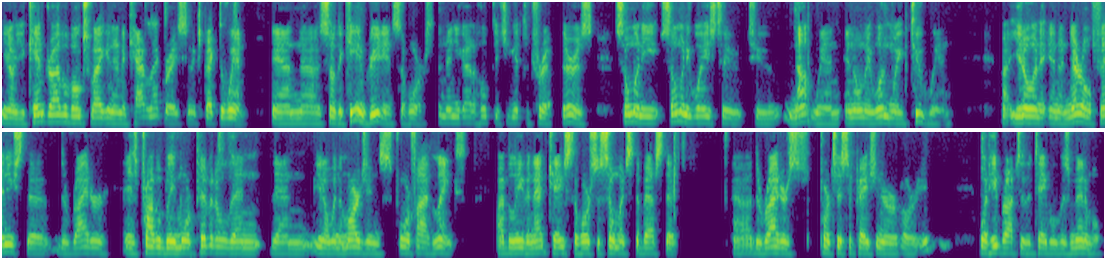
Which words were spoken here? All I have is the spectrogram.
you know, you can't drive a Volkswagen in a Cadillac race and expect to win. And uh, so the key ingredient's the horse, and then you got to hope that you get the trip. There is so many so many ways to to not win, and only one way to win. Uh, you know, in a, in a narrow finish, the the rider is probably more pivotal than than you know when the margin's four or five lengths. I believe in that case, the horse is so much the best that uh, the rider's participation or, or it, what he brought to the table was minimal.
